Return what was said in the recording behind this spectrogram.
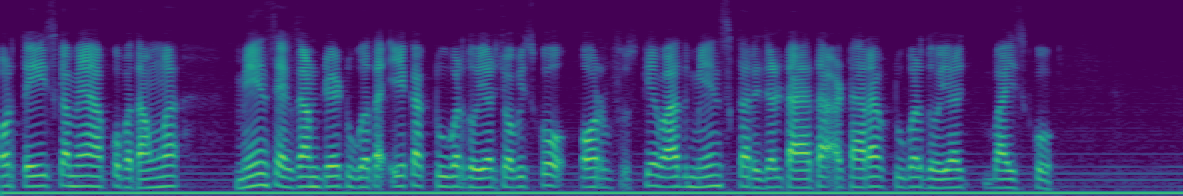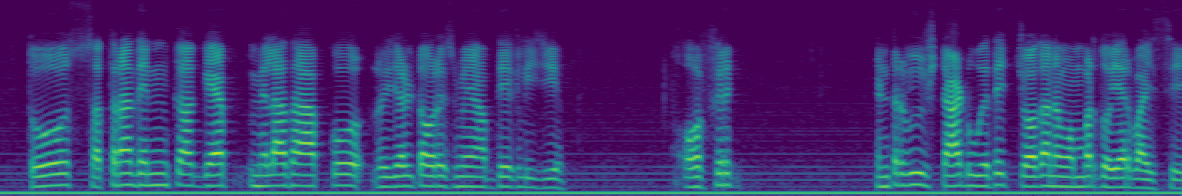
और 23 का मैं आपको बताऊँगा। मेंस एग्ज़ाम डेट हुआ था एक अक्टूबर 2024 को और उसके बाद मेंस का रिज़ल्ट आया था 18 अक्टूबर 2022 को। तो 17 दिन का गैप मिला था आपको रिज़ल्ट और इसमें आप देख लीजिए। और फिर इंटरव्यू स्टार्ट हुए थे 14 नवंबर 2022 से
